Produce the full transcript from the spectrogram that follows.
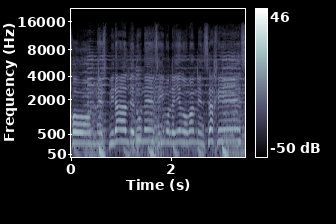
Con Espiral de Dune seguimos leyendo más mensajes.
